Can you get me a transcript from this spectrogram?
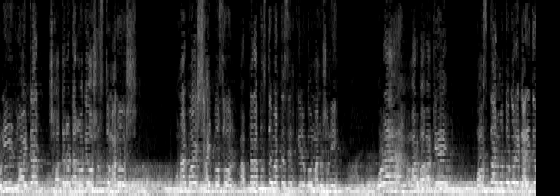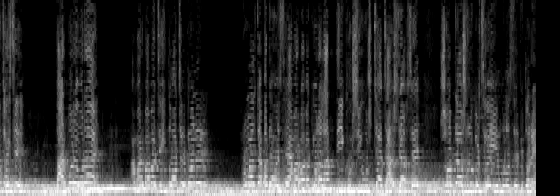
উনি নয়টা, সতেরোটা রোগে অসুস্থ মানুষ। ওনার বয়স ষাট বছর। আপনারা বুঝতে পারতেছেন কীরকম মানুষ উনি। ওরা আমার বাবাকে বস্তার মতো করে গাড়িতে উঠাইছে। তারপরে ওরা আমার বাবা যেহেতু অচেতনের রুমাল চাপাতে হয়েছে, আমার বাবাকে ওরা লাত্তি খুশি উষ্ঠা চাষ চাষছে সব দেওয়া শুরু করছে ওই অ্যাম্বুলেন্সের ভিতরে।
